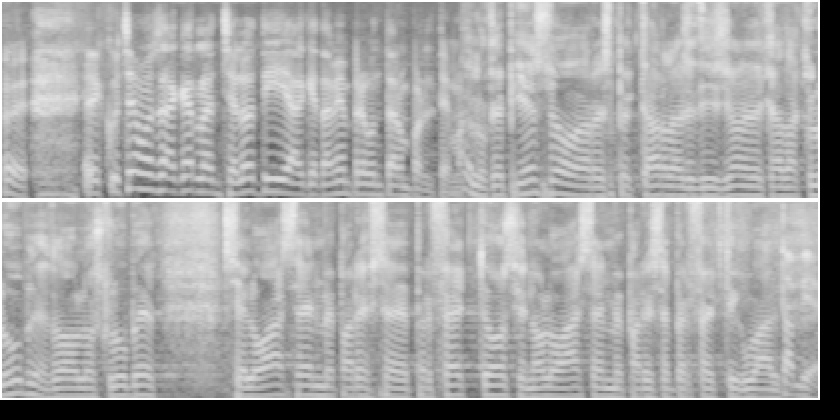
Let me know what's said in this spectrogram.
Escuchemos a Carlo Ancelotti, al que también preguntaron por el tema. Lo que pienso, respetar las decisiones de cada club, de todos los clubes, si lo hacen me parece perfecto, si no lo hacen me parece perfecto igual. También.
